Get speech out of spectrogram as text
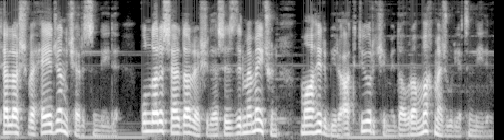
təlaş və həyəcan içərisində idi. Bunları Sərdar Rəşidə sezdirməmək üçün mahir bir aktyor kimi davranmaq məcburiyyətində idim.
